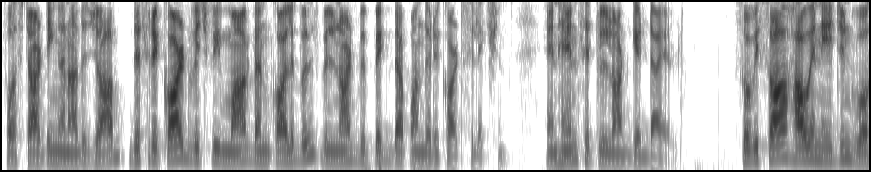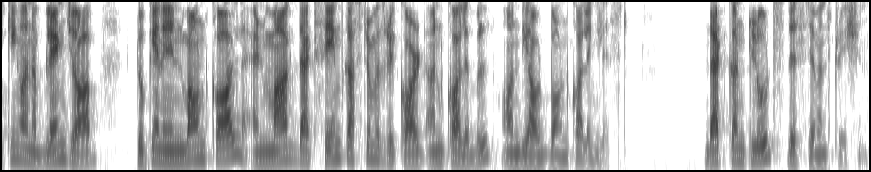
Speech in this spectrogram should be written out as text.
for starting another job, this record which we marked uncallable will not be picked up on the record selection, and hence it will not get dialed. So we saw how an agent working on a blend job took an inbound call and marked that same customer's record uncallable on the outbound calling list. That concludes this demonstration.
